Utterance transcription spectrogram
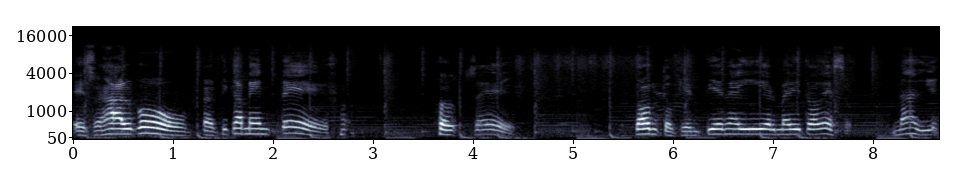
eso es algo prácticamente, no sé, tonto. ¿Quién tiene ahí el mérito de eso? Nadie.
